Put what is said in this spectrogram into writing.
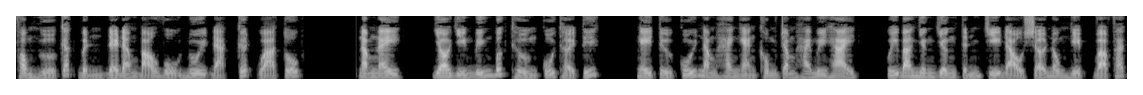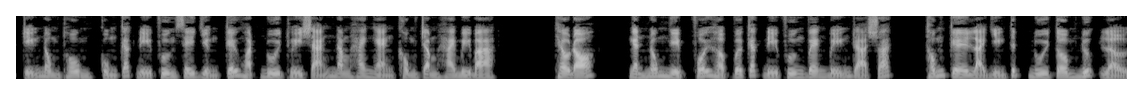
phòng ngừa các bệnh để đảm bảo vụ nuôi đạt kết quả tốt. Năm nay, do diễn biến bất thường của thời tiết, ngay từ cuối năm 2022, Ủy ban Nhân dân tỉnh chỉ đạo Sở Nông nghiệp và Phát triển Nông thôn cùng các địa phương xây dựng kế hoạch nuôi thủy sản năm 2023. Theo đó, ngành nông nghiệp phối hợp với các địa phương ven biển rà soát, thống kê lại diện tích nuôi tôm nước lợ,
